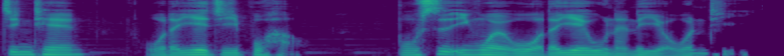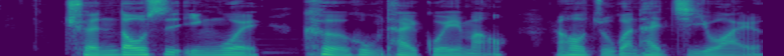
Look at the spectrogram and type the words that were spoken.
今天我的业绩不好，不是因为我的业务能力有问题，全都是因为客户太龟毛，然后主管太叽歪了，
